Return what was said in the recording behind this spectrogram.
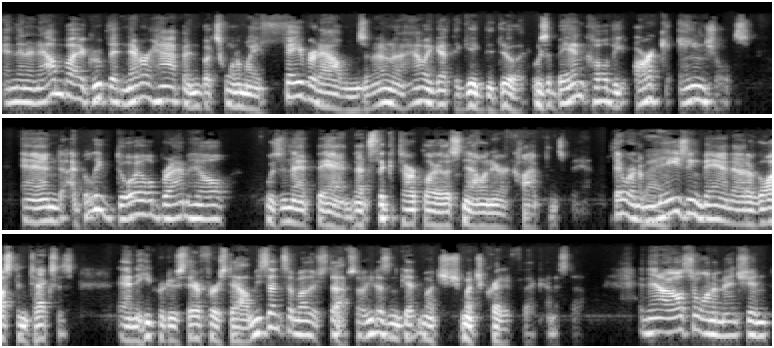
and then an album by a group that never happened, but it's one of my favorite albums. And I don't know how he got the gig to do it. It was a band called the Arc Angels. And I believe Doyle Bramhall was in that band. That's the guitar player that's now in Eric Clapton's band. They were an right. amazing band out of Austin, Texas, and he produced their first album. He's done some other stuff, so he doesn't get much much credit for that kind of stuff. And then I also want to mention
